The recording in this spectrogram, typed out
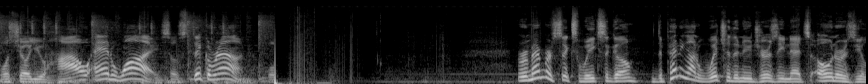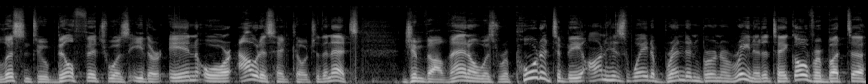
We'll show you how and why, so stick around. Remember six weeks ago? Depending on which of the New Jersey Nets owners you listen to, Bill Fitch was either in or out as head coach of the Nets. Jim Valvano was reported to be on his way to Brendan Byrne Arena to take over, but uh,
